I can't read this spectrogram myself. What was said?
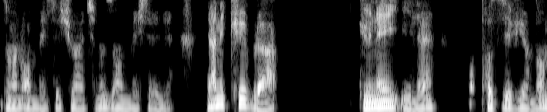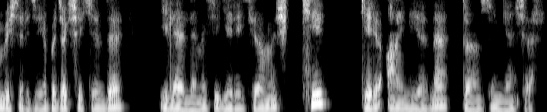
O zaman 15 ise şu açımız 15 derece. Yani Kübra güney ile pozitif yönde 15 derece yapacak şekilde ilerlemesi gerekiyormuş ki geri aynı yerine dönsün gençler.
